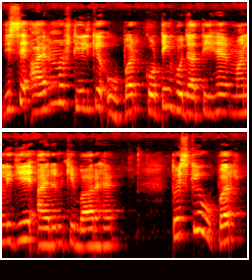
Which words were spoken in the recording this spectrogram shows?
जिससे आयरन और स्टील के ऊपर कोटिंग हो जाती है। मान लीजिए आयरन की बार है। तो इसके ऊपर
